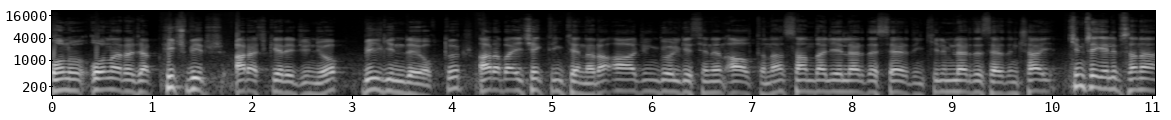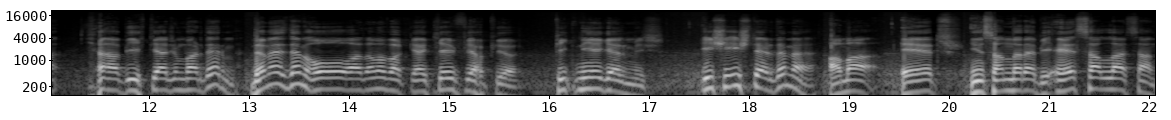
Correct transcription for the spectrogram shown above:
Onu onaracak hiçbir araç gerecin yok bilgin de yoktur. Arabayı çektin kenara, ağacın gölgesinin altına, sandalyelerde serdin, kilimlerde serdin çay. Kimse gelip sana ya bir ihtiyacın var der mi? Demez değil mi? O adama bak ya keyif yapıyor. Pikniğe gelmiş. İşi iş der değil mi? Ama eğer insanlara bir el sallarsan,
